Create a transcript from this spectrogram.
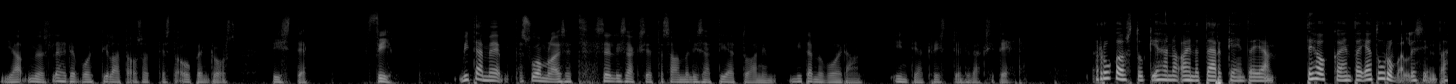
ja myös lehden voit tilata osoitteesta opendoors.fi. Mitä me suomalaiset sen lisäksi, että saamme lisää tietoa, niin mitä me voidaan Intian kristityn hyväksi tehdä? Rukoustukihan on aina tärkeintä ja tehokkainta ja turvallisinta.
